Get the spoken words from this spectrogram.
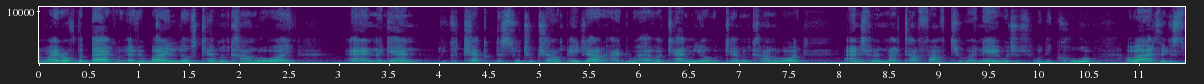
right off the bat, everybody loves Kevin Conroy, and again, you could check this YouTube channel page out. I do have a cameo with Kevin Conroy answering my top five Q and A, which is really cool. Well, I think it's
